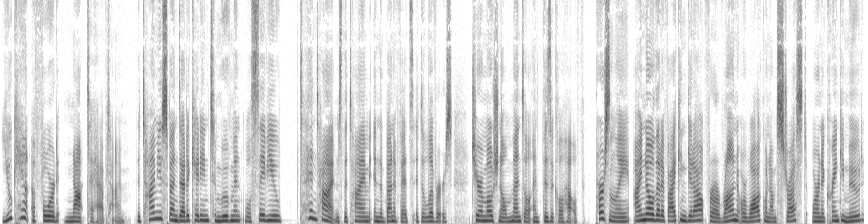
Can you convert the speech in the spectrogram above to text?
you can't afford not to have time. The time you spend dedicating to movement will save you 10 times the time in the benefits it delivers to your emotional, mental, and physical health. Personally, I know that if I can get out for a run or walk when I'm stressed or in a cranky mood,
